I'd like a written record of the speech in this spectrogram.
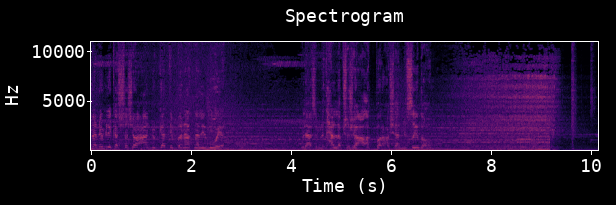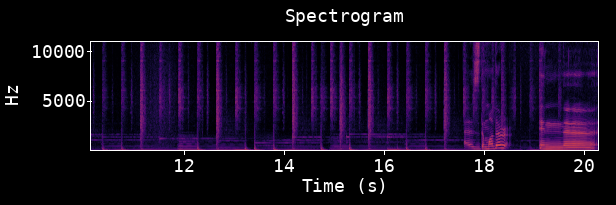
إحنا نملك الشجاعة انه نقدم بناتنا للموية. ولازم نتحلى بشجاعة أكبر عشان نصيدهم. As the mother in uh,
